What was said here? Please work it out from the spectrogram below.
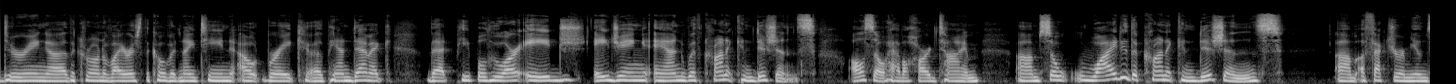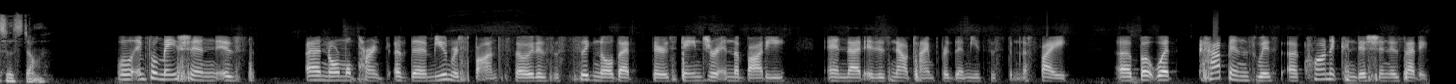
during uh, the coronavirus, the COVID 19 outbreak, uh, pandemic, that people who are age, aging and with chronic conditions also have a hard time. Um, so, why do the chronic conditions um, affect your immune system? Well, inflammation is a normal part of the immune response. So it is a signal that there's danger in the body and that it is now time for the immune system to fight. Uh, but what happens with a chronic condition is that it,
